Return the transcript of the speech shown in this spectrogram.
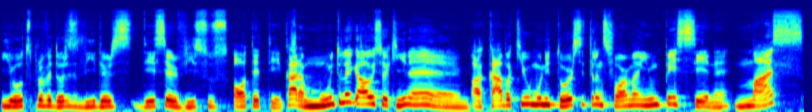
e outros provedores líderes de serviços OTT. Cara, muito legal isso aqui, né? Acaba que o monitor se transforma em um PC, né? Mas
